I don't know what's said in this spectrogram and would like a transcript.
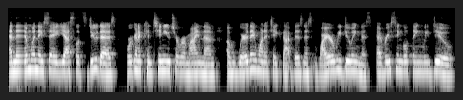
And then when they say, yes, let's do this, we're going to continue to remind them of where they want to take that business. Why are we doing this? Every single thing we do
